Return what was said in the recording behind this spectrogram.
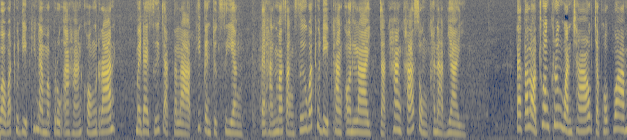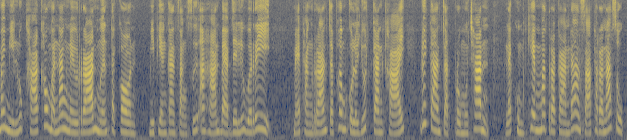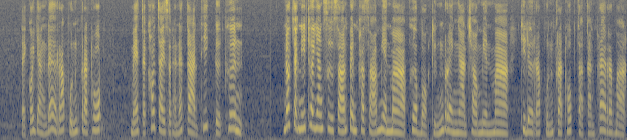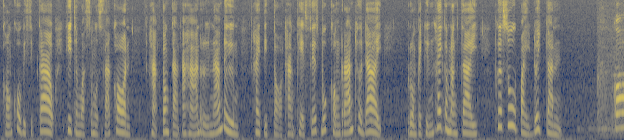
ว่าวัตถุดิบที่นำมาปรุงอาหารของร้าน ไม่ได้ซื้อจากตลาดที่เป็นจุดเสี่ยง แต่หันมาสั่งซื้อวัตถุดิบทางออนไลน์ จากห้างค้าส่งขนาดใหญ่ แต่ตลอดช่วงครึ่งวันเช้าจะพบว่าไม่มีลูกค้าเข้ามานั่งในร้านเหมือนแต่ก่อน มีเพียงการสั่งซื้ออาหารแบบเดลิเวอรี่แม้ทางร้านจะเพิ่มกลยุทธ์การขายด้วยการจัดโปรโมชั่น และคุมเข้มมาตรการด้านสาธารณสุข แต่ก็ยังได้รับผลกระทบ แม้จะเข้าใจสถานการณ์ที่เกิดขึ้น นอกจากนี้เธอยังสื่อสารเป็นภาษาเมียนมาเพื่อบอกถึงแรงงานชาวเมียนมาที่ได้รับผลกระทบจากการแพร่ระบาดของโควิด -19 ที่จังหวัดสมุทรสาคร หากต้องการอาหารหรือน้ำดื่ม ให้ติดต่อทางเพจ Facebook ของร้านเธอได้ รวมไปถึงให้กำลังใจเพื่อสู้ไปด้วยกัน ก็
